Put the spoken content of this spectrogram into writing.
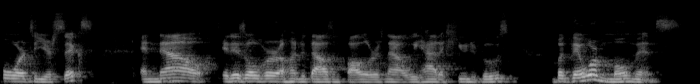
four to year six. And now it is over 100,000 followers now. We had a huge boost, but there were moments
